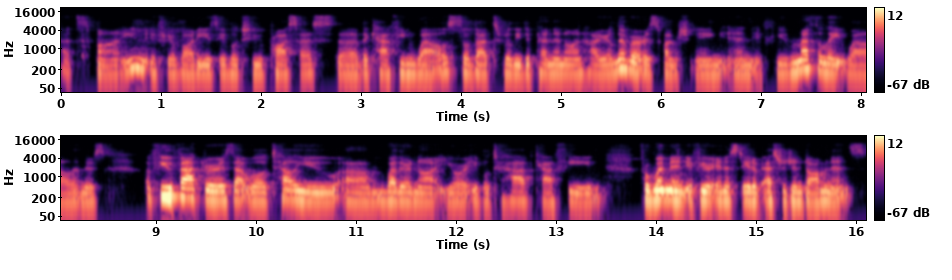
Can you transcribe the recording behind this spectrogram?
that's fine. If your body is able to process the, the caffeine well, so that's really dependent on how your liver is functioning and if you methylate well. And there's a few factors that will tell you um, whether or not you're able to have caffeine. For women, if you're in a state of estrogen dominance,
